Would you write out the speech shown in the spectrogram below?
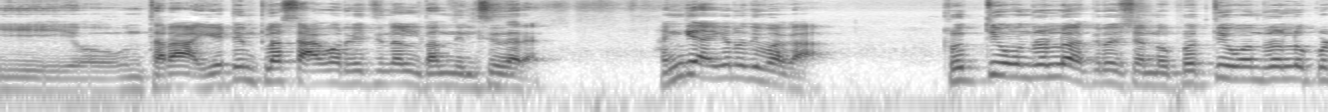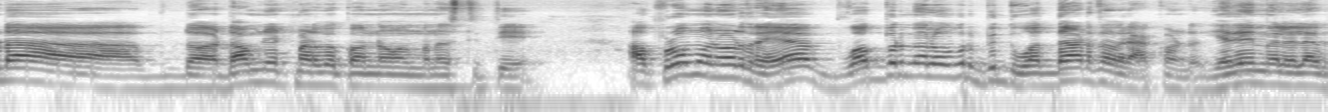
ಈ ಒಂಥರ ಏಯ್ಟೀನ್ ಪ್ಲಸ್ ಆಗೋ ರೀತಿಯಲ್ಲಿ ತಂದು ನಿಲ್ಲಿಸಿದ್ದಾರೆ. ಹಾಗೆ ಆಗಿರೋದು ಇವಾಗ. ಪ್ರತಿಯೊಂದರಲ್ಲೂ ಅಗ್ರೆಷನ್ನು ಪ್ರತಿಯೊಂದರಲ್ಲೂ ಕೂಡ ಡಾಮಿನೇಟ್ ಮಾಡಬೇಕು ಅನ್ನೋ ಒಂದು ಮನಸ್ಥಿತಿ. ಆ ಪ್ರೋಮೋ ನೋಡಿದ್ರೆ ಒಬ್ಬರ ಮೇಲೆ ಒಬ್ರು ಬಿದ್ದು ಒದ್ದಾಡ್ತವ್ರೆ ಹಾಕೊಂಡು. ಎದೆ ಮೇಲೆಲ್ಲ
